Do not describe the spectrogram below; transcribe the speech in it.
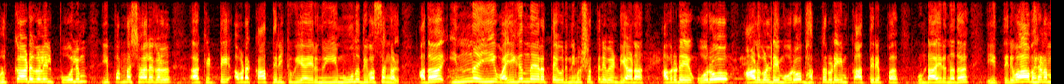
ഉൾക്കാടുകളിൽ പോലും ഈ പർണശാലകൾ കെട്ടി അവിടെ കാത്തിരിക്കുകയായിരുന്നു ഈ മൂന്ന് ദിവസങ്ങൾ. അത് ഇന്ന് ഈ വൈകുന്നേരത്തെ ഒരു നിമിഷത്തിന് വേണ്ടിയാണ് അവരുടെ ഓരോ ആളുകളുടെയും ഓരോ ഭക്തരുടെയും കാത്തിരിപ്പ് ഉണ്ടായിരുന്നത് ഈ തിരുവാഭരണം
